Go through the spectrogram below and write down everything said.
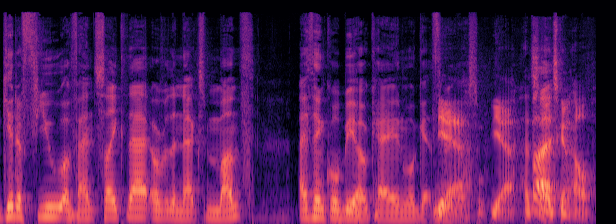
get a few events like that over the next month, I think we'll be okay, and we'll get through yeah, this. yeah, that's But- that's gonna help.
